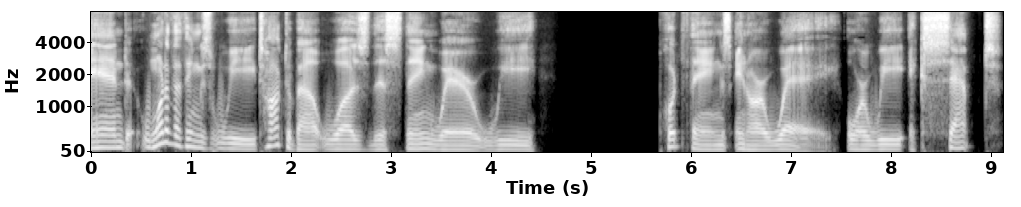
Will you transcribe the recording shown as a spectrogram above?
And one of the things we talked about was this thing where we put things in our way or we accept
